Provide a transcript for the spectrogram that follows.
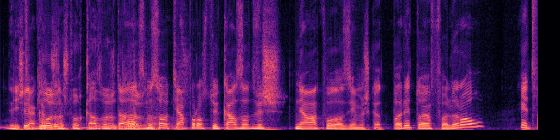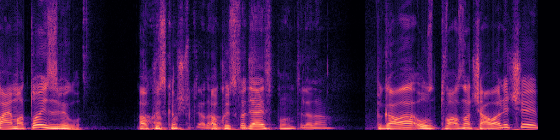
Не, И че е длъжна, като- казваш Да, длъжна. в смисъл тя просто и казват, виж, няма какво да вземеш като пари, той е фалирал, е това има той, изми го. Ако А, искаш. точно така, да. Ако искаш. Съдя изпълнителя, да. Тогава това означава ли, че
